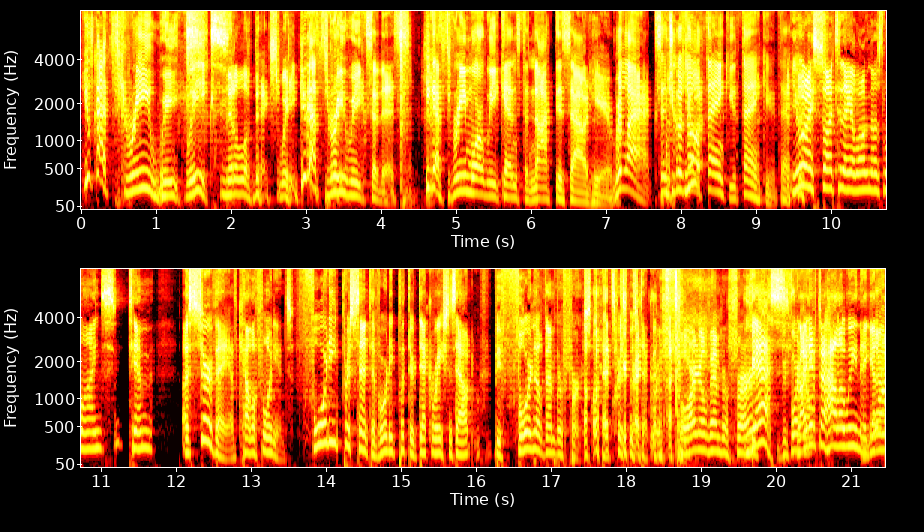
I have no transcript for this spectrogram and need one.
you've got three weeks. Weeks. Middle of next week. You got three weeks of this. You got three more weekends to knock this out here. Relax. And she goes, oh, thank you, thank you, thank You you. know what I saw today along those lines, Tim? A survey of Californians. 40% have already put their decorations out before November 1st. that Christmas decoration. Before November 1st? Yes. Before right No- after Halloween, they get it all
